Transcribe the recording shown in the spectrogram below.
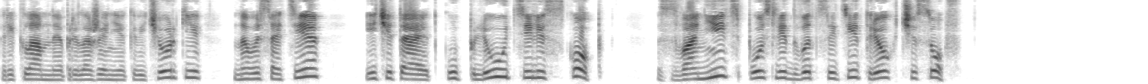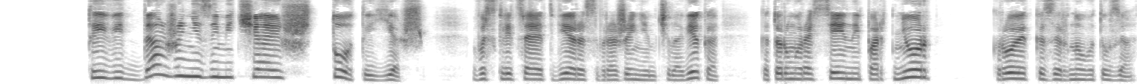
рекламное приложение к вечерке, на высоте и читает «Куплю телескоп! Звонить после двадцати трех часов!» «Ты ведь даже не замечаешь, что ты ешь!» — восклицает Вера с выражением человека, которому рассеянный партнер — кроет козырного туза.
